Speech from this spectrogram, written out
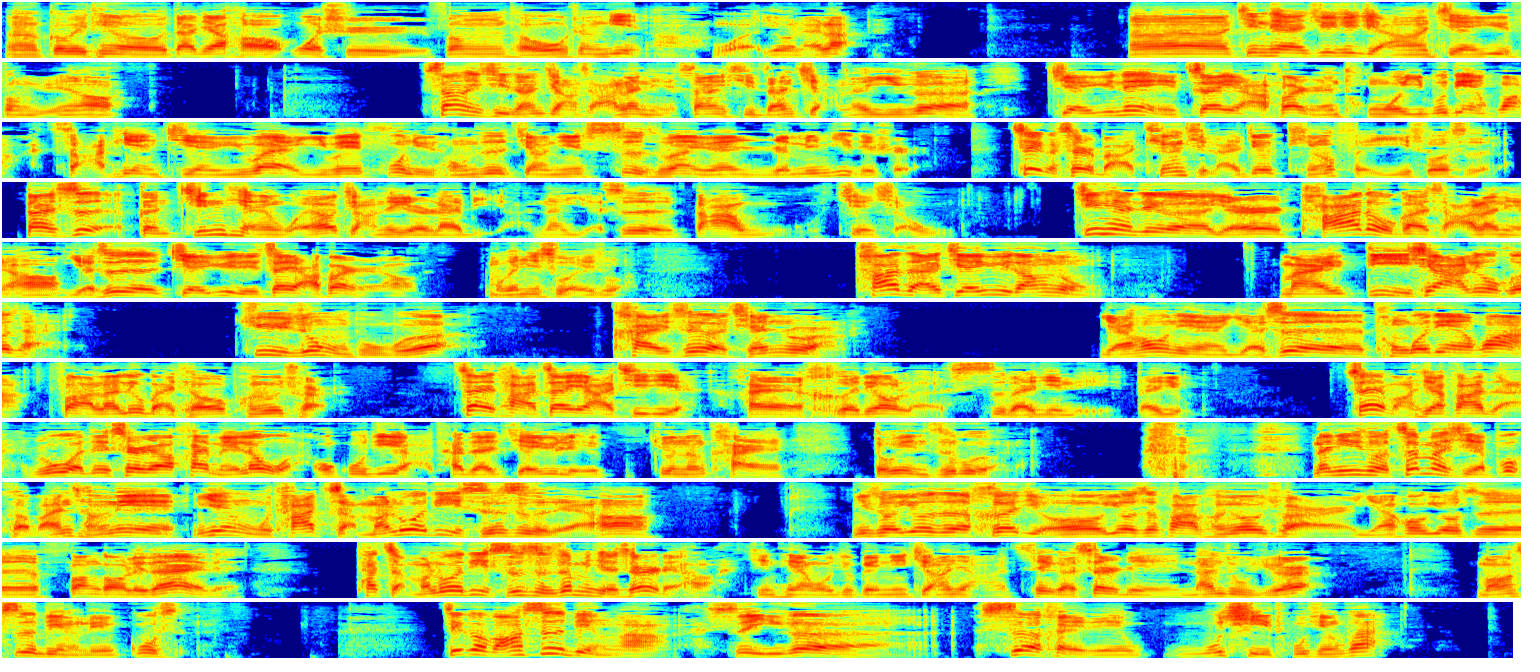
嗯，各位听友，大家好，我是风头正劲啊，我又来了。呃，今天继续讲监狱风云啊。上一期咱讲啥了呢？上一期咱讲了一个监狱内在押犯人通过一部电话诈骗监狱外一位妇女同志将近四十万元人民币的事儿。这个事儿吧，听起来就挺匪夷所思了。但是跟今天我要讲的人来比啊，那也是大巫见小巫。今天这个人儿他都干啥了呢？哈，也是监狱的在押犯人啊。我跟你说一说，他在监狱当中买地下六合彩、聚众赌博、开设钱庄，然后呢，也是通过电话发了六百条朋友圈。在他在押期间，还喝掉了四百斤的白酒。再往下发展，如果这事儿要还没漏啊，我估计啊，他在监狱里就能开。抖音直播了，那你说这么些不可完成的任务，他怎么落地实施的哈？你说又是喝酒，又是发朋友圈，然后又是放高利贷的，他怎么落地实施这么些事儿的哈？今天我就给你讲讲这个事儿的男主角王世兵的故事。这个王世兵啊，是一个涉黑的无期徒刑犯，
